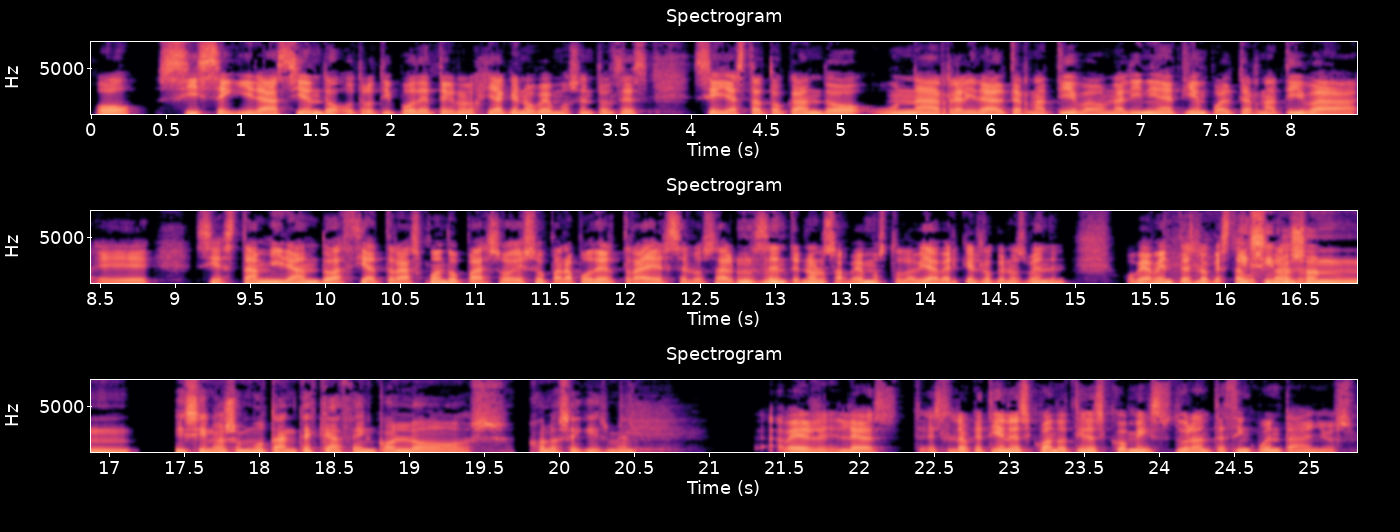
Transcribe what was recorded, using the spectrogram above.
o si seguirá siendo otro tipo de tecnología que no vemos. Entonces, si ella está tocando una realidad alternativa, una línea de tiempo alternativa, eh, si está mirando hacia atrás cuando pasó eso para poder traérselos al presente, no lo sabemos todavía, a ver qué es lo que nos venden. Obviamente es lo que está ¿Y buscando. Si no son, y si no son mutantes, ¿qué hacen con los, con los X-Men? A ver, es lo que tienes cuando tienes cómics durante 50 años.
